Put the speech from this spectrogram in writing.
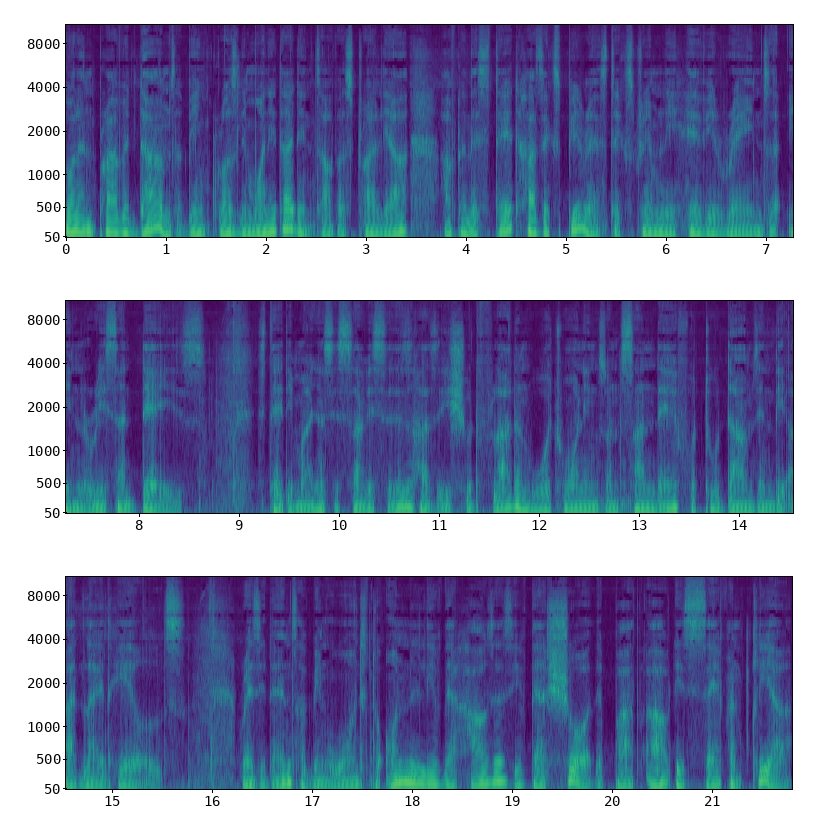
and private dams are being closely monitored in South Australia after the state has experienced extremely heavy rains in recent days. State Emergency Services has issued flood and watch warnings on Sunday for two dams in the Adelaide Hills. Residents have been warned to only leave their houses if they are sure the path out is safe and clear,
